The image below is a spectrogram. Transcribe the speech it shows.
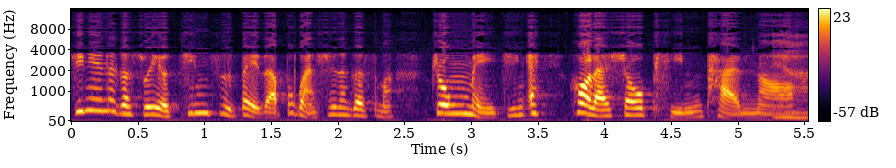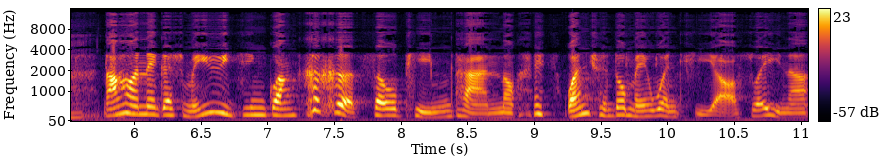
今天那个所有金字辈的，不管是那个什么中美金，哎，后来收平盘哦呀，然后那个什么玉金光，呵呵，收平盘哦，哎，完全都没问题哦。所以呢，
